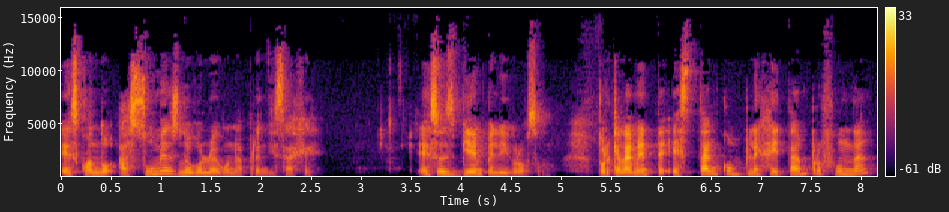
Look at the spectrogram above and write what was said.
es cuando asumes luego, luego un aprendizaje. Eso es bien peligroso, porque la mente es tan compleja y tan profunda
